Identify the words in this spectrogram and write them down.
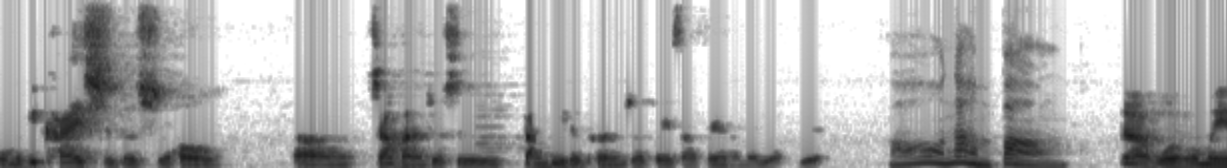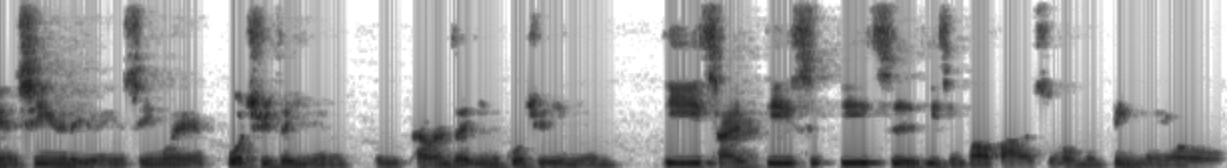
我们一开始的时候，呃，相反就是当地的客人就非常非常的踊跃。哦，那很棒。那我我们也幸运的原因是因为过去这一年，嗯，台湾在一过去的一年第一拆第一次第一次疫情爆发的时候，我们并没有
